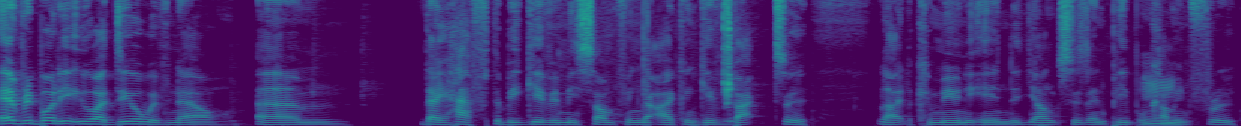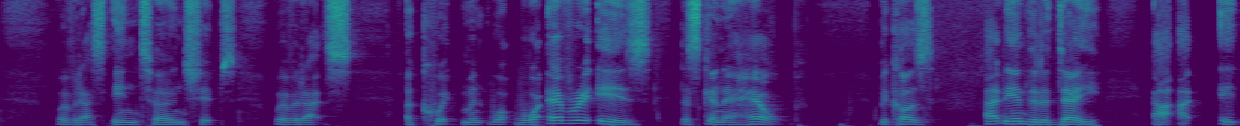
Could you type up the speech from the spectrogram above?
everybody who I deal with now, um, they have to be giving me something that I can give back to, like the community and the youngsters and people coming through, whether that's internships, whether that's equipment, wha- whatever it is that's going to help. Because at the end of the day, I, I- it,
